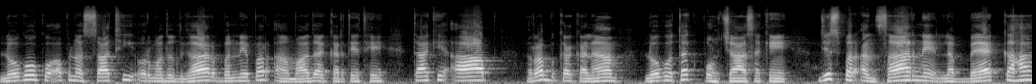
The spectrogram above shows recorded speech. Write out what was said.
لوگوں کو اپنا ساتھی اور مددگار بننے پر آمادہ کرتے تھے تاکہ آپ رب کا کلام لوگوں تک پہنچا سکیں۔ جس پر انصار نے لبیک کہا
